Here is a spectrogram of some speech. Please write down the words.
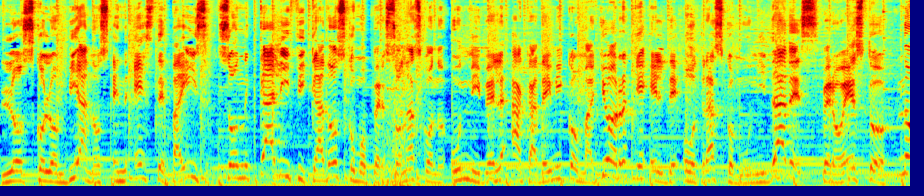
Los colombianos en este país son calificados como personas con un nivel académico mayor que el de otras comunidades, pero esto no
